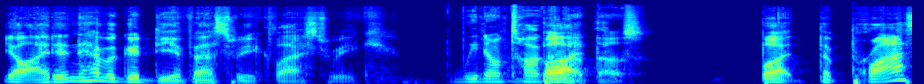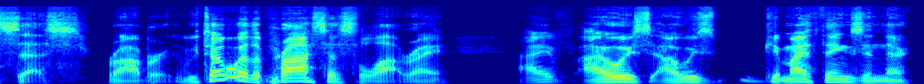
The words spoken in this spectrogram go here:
yo, I didn't have a good DFS week last week. We don't talk but, about those. But the process, Robert, we talk about the process a lot, right? I I always I always get my things in there.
